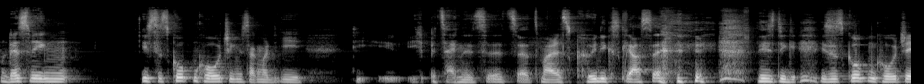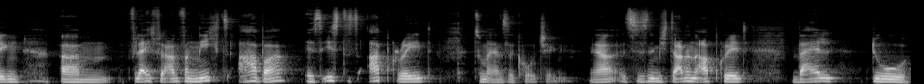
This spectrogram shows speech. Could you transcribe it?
Und deswegen ist das Gruppencoaching, ich sag mal, die, die, ich bezeichne es jetzt, jetzt mal als Königsklasse, ist, die, ist das Gruppencoaching ähm, vielleicht für Anfang nichts, aber es ist das Upgrade zum Einzelcoaching. Ja, es ist nämlich dann ein Upgrade, weil du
